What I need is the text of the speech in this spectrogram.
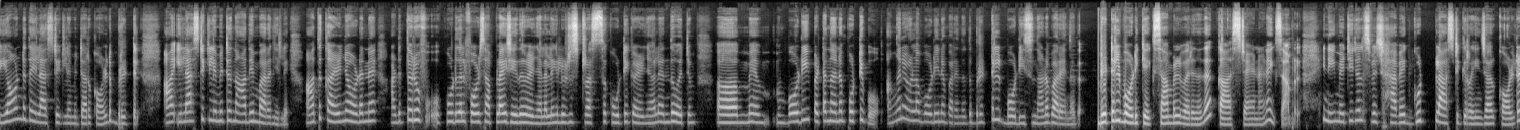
beyond the elastic limit are called brittle ആ ഇലാസ്റ്റിക് ലിമിറ്റ് എന്ന് ആദ്യം പറഞ്ഞില്ലേ അത് കഴിഞ്ഞ ഉടനെ അടുത്തൊരു കൂടുതൽ ഫോഴ്സ് അപ്ലൈ ചെയ്ത് കഴിഞ്ഞാൽ അല്ലെങ്കിൽ ഒരു സ്ട്രെസ് കൂട്ടിക്കഴിഞ്ഞാൽ എന്ത് പറ്റും ബോഡി പെട്ടെന്ന് തന്നെ പൊട്ടിപ്പോകും അങ്ങനെയുള്ള ബോഡീനെ പറയുന്നത് ബ്രിട്ടിൽ ബോഡീസ് എന്നാണ് പറയുന്നത് ബ്രിട്ടിൽ ബോഡിക്ക് എക്സാമ്പിൾ വരുന്നത് കാസ്റ്റ് അയൺ ആണ് എക്സാമ്പിൾ ഇനി materials which have a good plastic range are called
